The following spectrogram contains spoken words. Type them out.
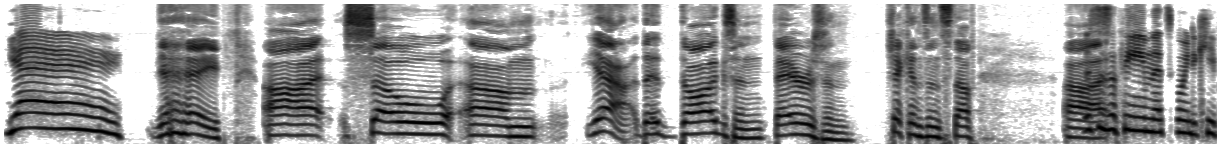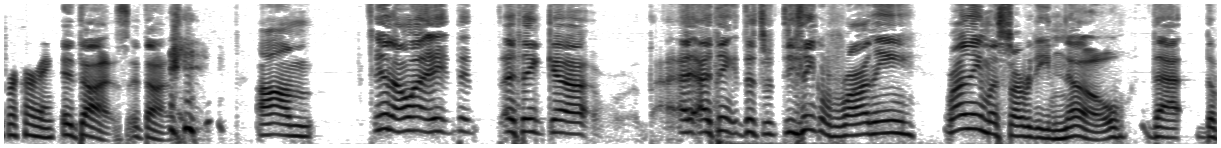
Yay! Yay! Uh, so, um, yeah, the dogs and bears and chickens and stuff. Uh, this is a theme that's going to keep recurring. It does. It does. um, you know, I, I think, uh, I, I think. Does, do you think Ronnie? Ronnie must already know that the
